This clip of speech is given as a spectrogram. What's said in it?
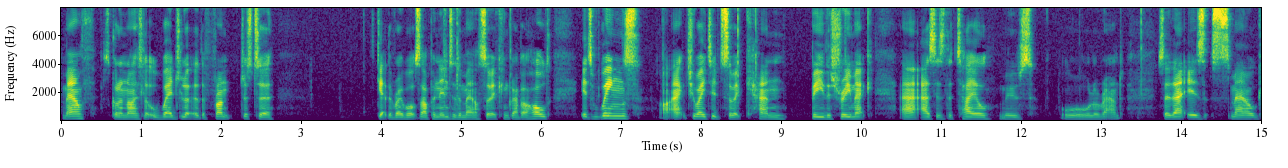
mouth. It's got a nice little wedge look at the front just to get the robots up and into the mouth so it can grab a hold. Its wings are actuated so it can be the Shremek, uh, as is the tail, moves all around. So that is Smaug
